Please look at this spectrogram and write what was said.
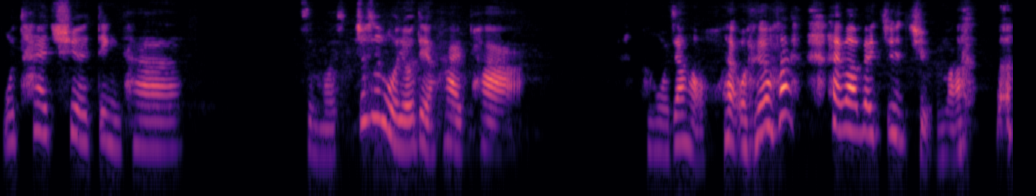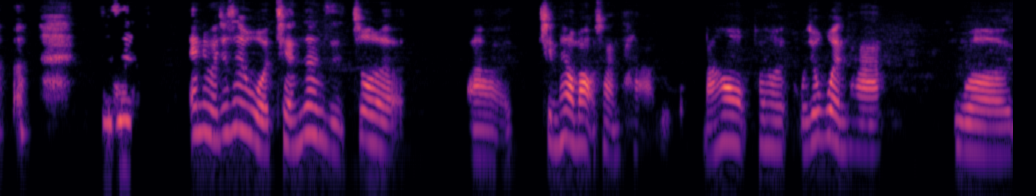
不太确定他怎么，就是我有点害怕。我这样好坏，我就害怕被拒绝嘛。就是，anyway，就是我前阵子做了，呃，请朋友帮我算塔罗，然后朋友我就问他，我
